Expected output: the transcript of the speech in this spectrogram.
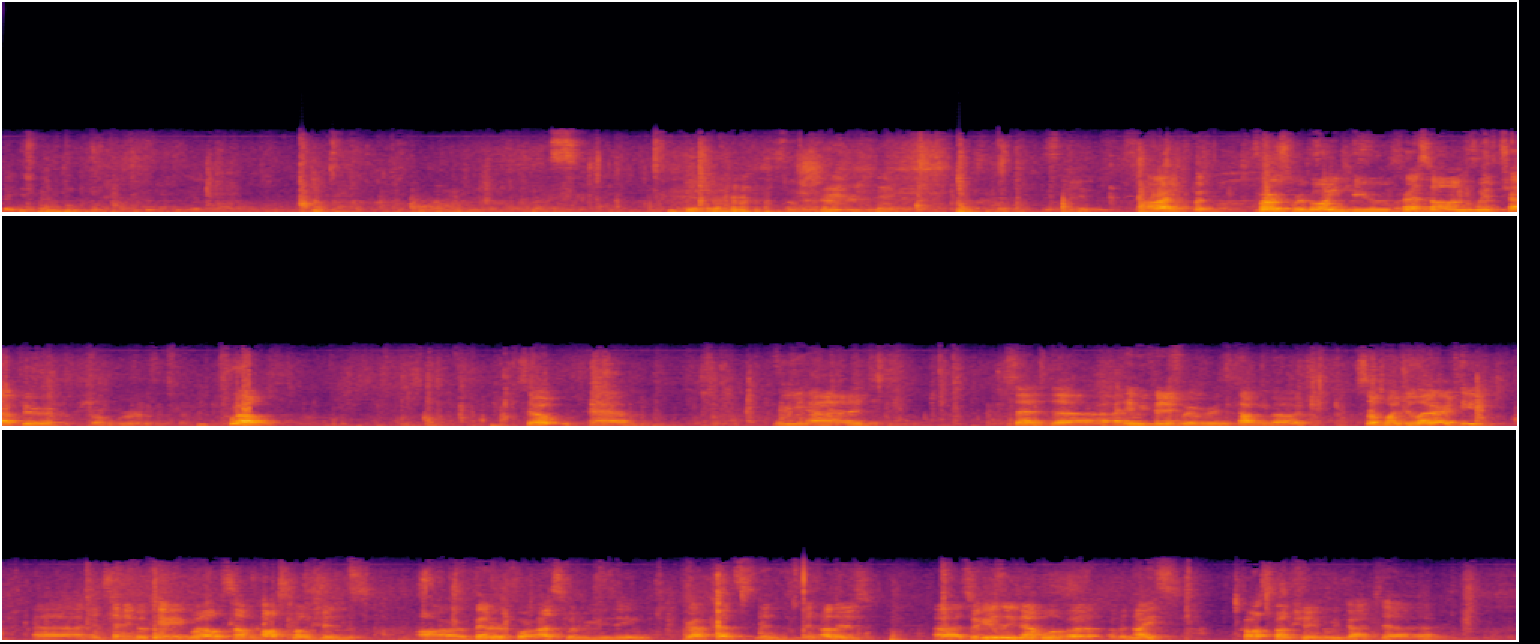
All right, but first we're going to press on with chapter 12. So um, we had said, uh, I think we finished where we were talking about submodularity uh, and saying, okay, well, some cost functions are better for us when we're using graph cuts than, than others. Uh, so here's an example of a, of a nice cost function. We've got uh,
